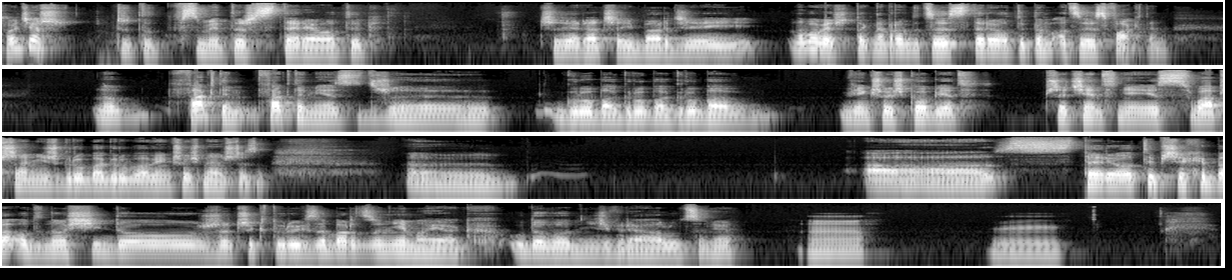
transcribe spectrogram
Chociaż, czy to w sumie też stereotyp, czy raczej bardziej. No bo wiesz, tak naprawdę co jest stereotypem, a co jest faktem no, faktem, faktem jest, że gruba, gruba, gruba większość kobiet przeciętnie jest słabsza niż gruba, gruba większość mężczyzn. E, a stereotyp się chyba odnosi do rzeczy, których za bardzo nie ma jak udowodnić w realu, co nie? Mm. Mm.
